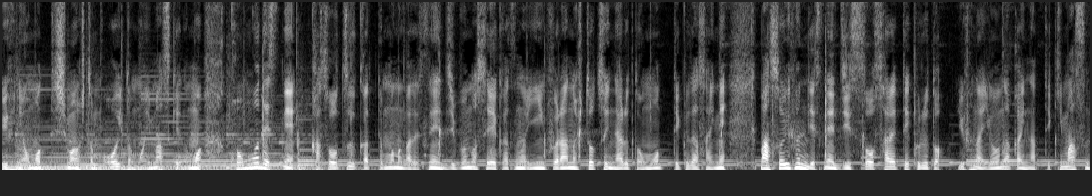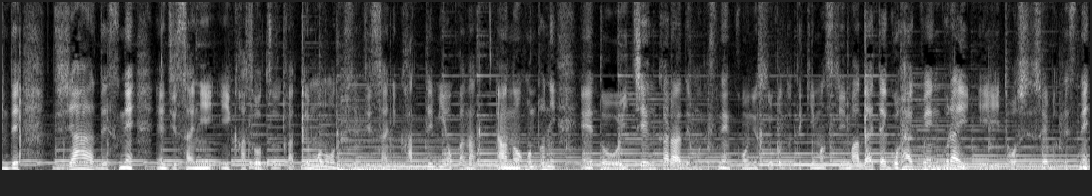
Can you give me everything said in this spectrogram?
いうふうに思ってしまう人も多いと思いますけども、今後ですね、仮想通貨ってものがですね、自分の生活のインフラの一つになると思ってくださいね。まあそういうふうにですね、実装されてくるというふうな世の中になってきますんで、じゃあですね、実際に仮想通貨っていうものをですね、実際に買ってみようかな。あの、本当に、えっ、ー、と、1円からでもですね、購入することできますし、まあ大体500円ぐらい投資すればですね、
